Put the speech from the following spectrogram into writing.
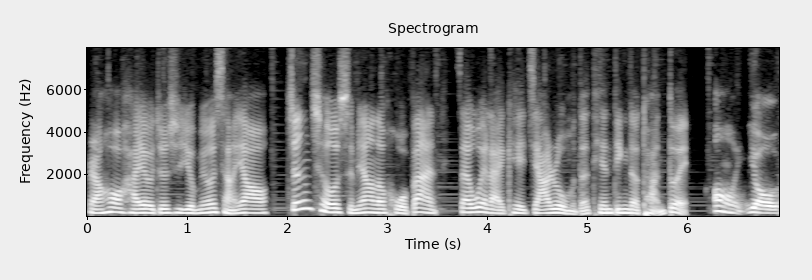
然后还有就是有没有想要征求什么样的伙伴，在未来可以加入我们的天丁的团队？嗯，有，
